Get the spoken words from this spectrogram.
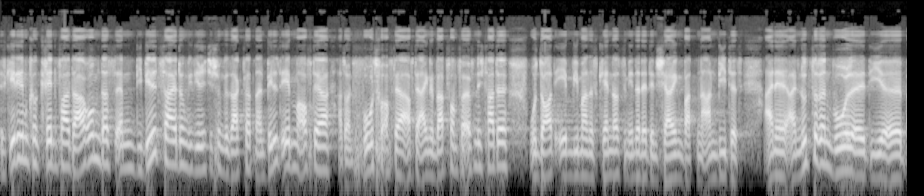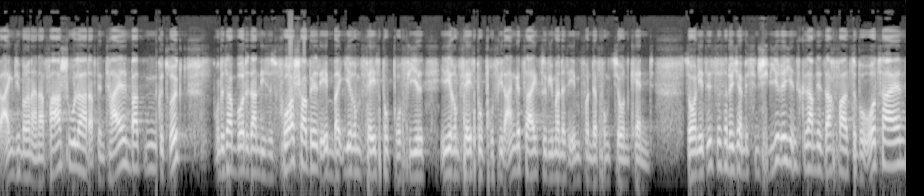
Es geht in dem konkreten Fall darum, dass ähm, die Bild-Zeitung, wie Sie richtig schon gesagt hatten, ein Bild eben auf der, also ein Foto auf der, auf der eigenen Plattform veröffentlicht hatte und dort eben, wie man es kennt aus dem Internet, den Sharing-Button anbietet. Eine, eine Nutzerin, wohl äh, die äh, Eigentümerin einer Fahrschule, hat auf den Teilen-Button gedrückt und deshalb wurde dann dieses Vorschaubild eben bei ihrem Facebook-Profil, in ihrem Facebook-Profil angezeigt, so wie man das eben von der Funktion kennt. So, und jetzt ist es natürlich ein bisschen schwierig, insgesamt den Sachverhalt zu beurteilen,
